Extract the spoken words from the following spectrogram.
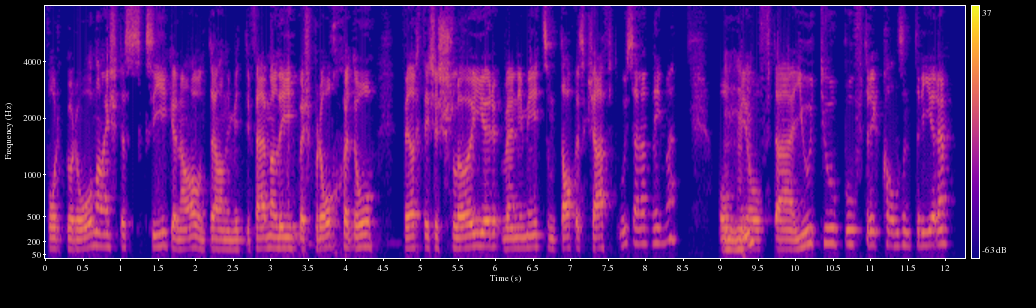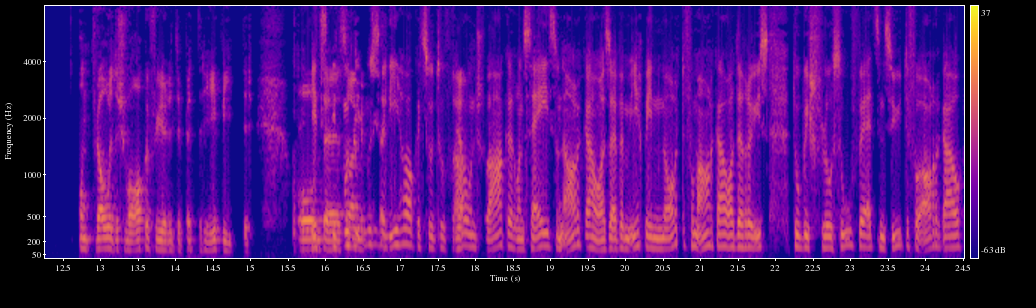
Vor Corona ist das gewesen, genau, und dann habe ich mit der Family besprochen, du, vielleicht ist es schleuer, wenn ich mich zum Tagesgeschäft rausnehme und mhm. mich auf den YouTube-Auftritt konzentriere und die Frau und der Schwager führen den Betrieb weiter. Und, jetzt, jetzt äh, so muss ich einhaken zu, zu Frau ja. und Schwager und Seis und Aargau. Also eben, ich bin im Norden vom Aargau an der Reuss, du bist flussaufwärts im Süden von Aargau,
